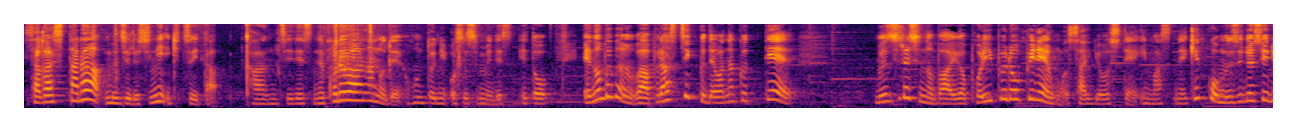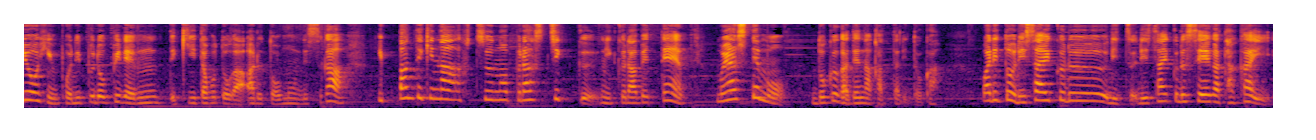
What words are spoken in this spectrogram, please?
探したら無印に行き着いた感じですね。これはなので本当におすすめです。えっと柄の部分はプラスチックではなくって無印の場合はポリプロピレンを採用していますね。結構無印良品ポリプロピレンって聞いたことがあると思うんですが一般的な普通のプラスチックに比べて燃やしても毒が出なかったりとか割とリサイクル率リサイクル性が高い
